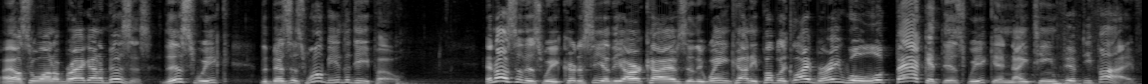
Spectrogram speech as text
I also want to brag on a business. This week, the business will be the depot. And also this week, courtesy of the archives of the Wayne County Public Library, we'll look back at this week in 1955.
